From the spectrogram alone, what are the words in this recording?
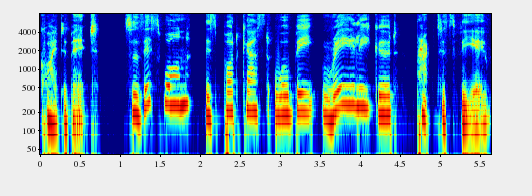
quite a bit. So this one, this podcast will be really good practice for you.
